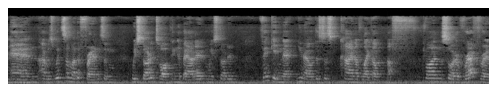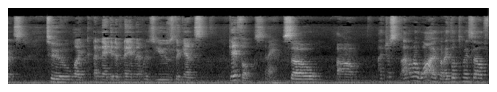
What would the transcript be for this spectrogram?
Mhm. And I was with some other friends, and we started talking about it, and we started thinking that you know this is kind of like a, a fun sort of reference to like a negative name that was used against gay folks. Right. So um, I just I don't know why, but I thought to myself,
